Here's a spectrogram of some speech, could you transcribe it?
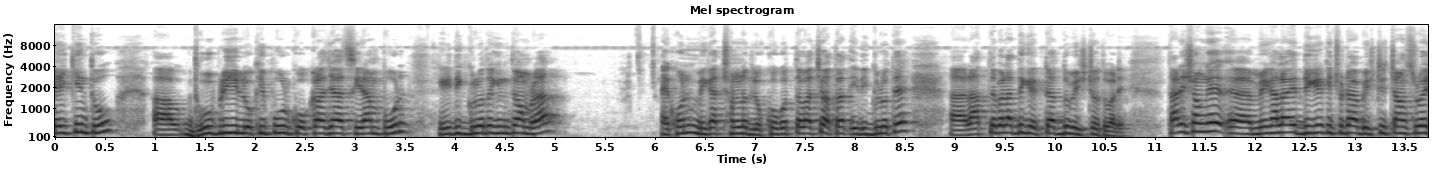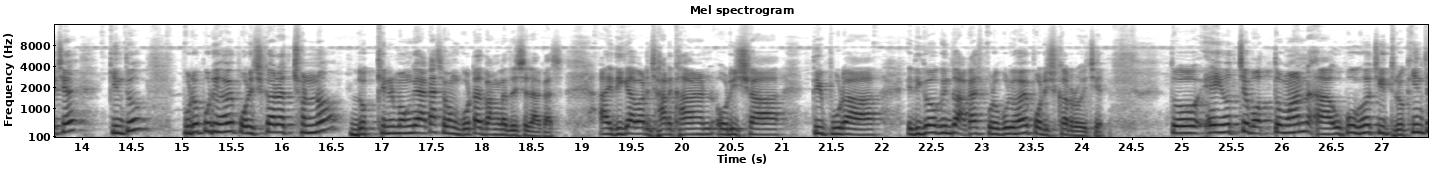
নেই, কিন্তু ধুবড়ি, লক্ষ্মীপুর কোকরাঝাড় শ্রীরামপুর, এই দিকগুলোতে কিন্তু আমরা এখন মেঘাচ্ছন্ন লক্ষ্য করতে পারছি, অর্থাৎ এই দিকগুলোতে রাত্রেবেলার দিকে একটু আধটু বৃষ্টি হতে পারে। তারই সঙ্গে মেঘালয়ের দিকে কিছুটা বৃষ্টির চান্স রয়েছে, কিন্তু পুরোপুরিভাবে পরিষ্কারাচ্ছন্ন দক্ষিণবঙ্গে আকাশ এবং গোটা বাংলাদেশের আকাশ। আর এদিকে আবার ঝাড়খণ্ড, ওড়িশা, ত্রিপুরা, এদিকেও কিন্তু আকাশ পুরোপুরিভাবে পরিষ্কার রয়েছে। তো এই হচ্ছে বর্তমান উপগ্রহ চিত্র। কিন্তু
